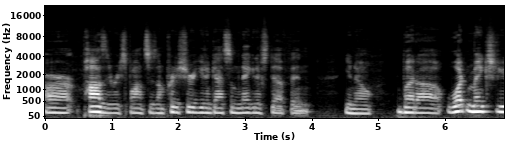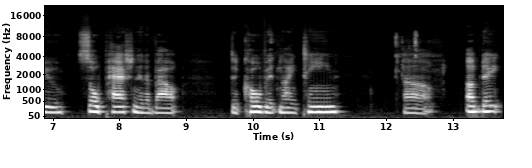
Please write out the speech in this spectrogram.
are positive responses. I'm pretty sure you didn't got some negative stuff, and you know. But uh, what makes you so passionate about the COVID 19 uh, update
